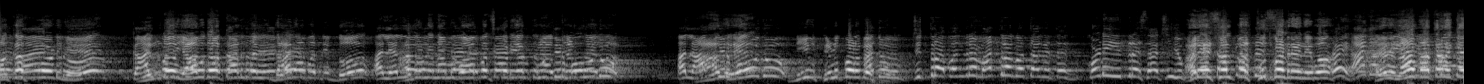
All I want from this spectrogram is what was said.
ವಕಫ್ ಬೋರ್ಡ್ಗೆ ಯಾವುದೋ ಕಾಲದಲ್ಲಿ ದಾನ ಬಂದಿದ್ದು ಅಲ್ಲೆಲ್ಲ ಅದನ್ನ ನಮ್ಗೆ ವಾಪಸ್ ಕೊಡಿ ಅಂತ ನಾವು ಕೇಳ್ತಾ ಕೂತಿರ್ಬಹುದು. ಇಲ್ಲ. ಆಗ್ತಿರ್ಬಹುದು. ನೀವು ತಿಳ್ಕೊಳ್ಬೇಕು. ಚಿತ್ರ ಬಂದ್ರೆ ಮಾತ್ರ ಗೊತ್ತಾಗುತ್ತೆ. ಕೊಡಿ ಇದ್ರೆ ಸಾಕ್ಷಿ ಅರೆ ಸ್ವಲ್ಪ ಕೂತ್ಕೊಳ್ರಿ ನೀವು. ನಾವು ಮಾತಾಡಕ್ಕೆ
